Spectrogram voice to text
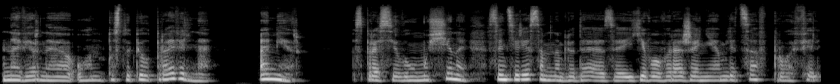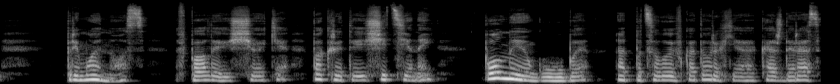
Наверное, он поступил правильно? Амир? Спросила у мужчины, с интересом наблюдая за его выражением лица в профиль. Прямой нос, впалые щеки, покрытые щетиной, полные губы, от поцелуев которых я каждый раз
